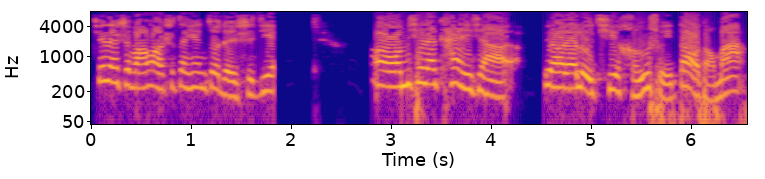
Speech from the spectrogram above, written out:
现在是王老师在线坐诊时间。啊，我们现在看一下幺幺六七衡水道道妈。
